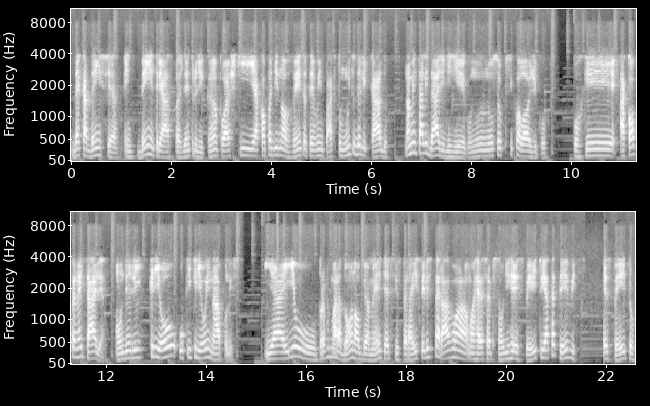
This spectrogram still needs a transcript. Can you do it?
decadência, bem entre aspas, dentro de campo, acho que a Copa de 90 teve um impacto muito delicado na mentalidade de Diego, no, no seu psicológico, porque a Copa é na Itália, onde ele criou o que criou em Nápoles. E aí o próprio Maradona, obviamente, é de se esperar isso, ele esperava uma, uma recepção de respeito e até teve respeito.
